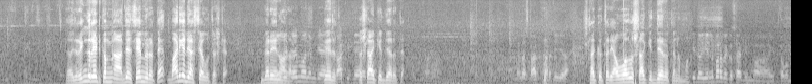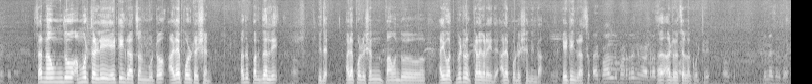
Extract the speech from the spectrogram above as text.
ರಿಂಗ್ ರೇಟ್ ಕಮ್ಮಿ ಅದೇ ಸೇಮ್ ಇರುತ್ತೆ ಬಾಡಿಗೆ ಜಾಸ್ತಿ ಆಗುತ್ತೆ ಅಷ್ಟೇ. ಬೇರೆ ಏನೂ ಆಗಲ್ಲ. ಇರುತ್ತೆ ಸ್ಟಾಕ್ ಇದ್ದೇ ಇರುತ್ತೆ. ಸ್ಟಾಕ್ ಸರ್ ಯಾವಾಗಲೂ ಸ್ಟಾಕ್ ಇದ್ದೇ ಇರುತ್ತೆ ನಮ್ಮ. ಸರ್ ನಮ್ಮದು ಅಮೃತಹಳ್ಳಿ ಏಯ್ಟೀನ್ ಕ್ರಾಸ್ ಅಂದ್ಬಿಟ್ಟು ಹಳೆ ಪೋಲ್ ಸ್ಟೇಷನ್ ಅದ್ರ ಪಕ್ಕದಲ್ಲಿ ಇದೆ. ಹಳೆ ಪೊಲ್ಯೂಷನ್ ಒಂದು ಐವತ್ತು ಮೀಟ್ರ್ ಕೆಳಗಡೆ ಇದೆ ಹಳೆ ಸ್ಟೇಷನ್ನಿಂದ ಏಯ್ಟೀನ್ ಗ್ರಾಸು ಕಾಲ್ ಮಾಡಿದ್ರೆ ನೀವು ಅಡ್ರೆಸ್ ಅಡ್ರೆಸ್ ಎಲ್ಲ ಕೊಡ್ತೀರಿ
